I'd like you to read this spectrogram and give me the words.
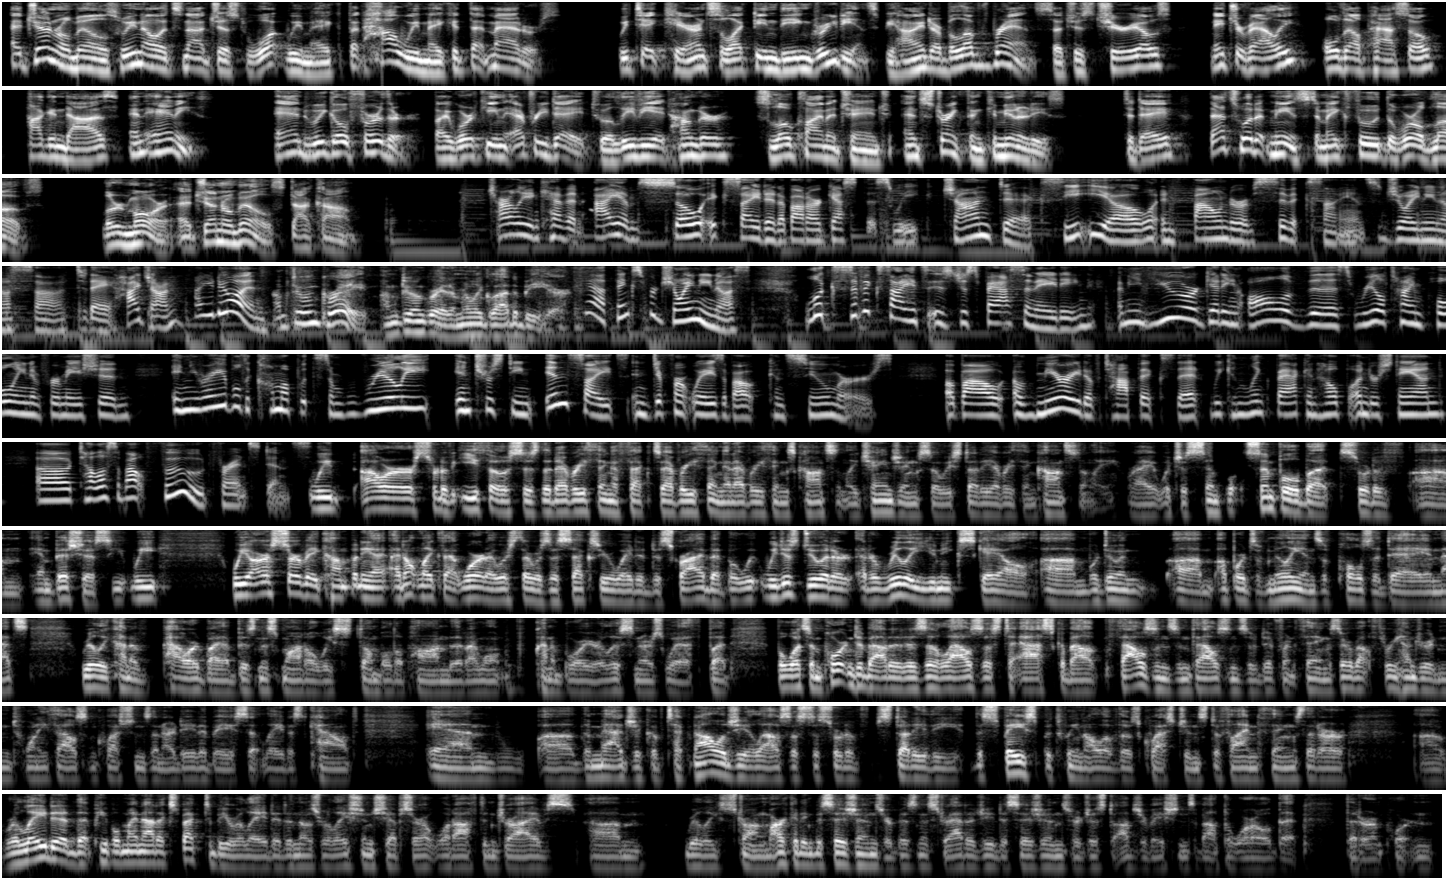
At General Mills, we know it's not just what we make, but how we make it that matters. We take care in selecting the ingredients behind our beloved brands such as Cheerios, Nature Valley, Old El Paso, Haagen-Dazs, and Annie's. And we go further by working every day to alleviate hunger, slow climate change, and strengthen communities. Today, that's what it means to make food the world loves. Learn more at generalmills.com. Charlie and Kevin, I am so excited about our guest this week, John Dick, CEO and founder of Civic Science, joining us uh, today. Hi, John. How you doing? I'm doing great. I'm doing great. I'm really glad to be here. Yeah, thanks for joining us. Look, Civic Science is just fascinating. I mean, you are getting all of this real-time polling information and you're able to come up with some really interesting insights in different ways about consumers about a myriad of topics that we can link back and help understand. Uh, tell us about food, for instance. We our sort of ethos is that everything affects everything and everything's constantly changing, so we study everything constantly, right? Which is simple, simple but sort of um, ambitious. We we are a survey company. I, I, don't like that word. I wish there was a sexier way to describe it, but we, we just do it at, at a really unique scale. Um, we're doing um, upwards of millions of polls a day, and that's really kind of powered by a business model we stumbled upon that I won't kind of bore your listeners with. But but what's important about it is it allows us to ask about thousands and thousands of different things. There are about 320,000 questions in our database at latest count, and uh, the magic of technology allows us to sort of study the the space between all of those questions to find things that are uh, related that people might not expect to be related, and those relationships are what often drives um, really strong marketing decisions or business strategy decisions or just observations about the world that that are important.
